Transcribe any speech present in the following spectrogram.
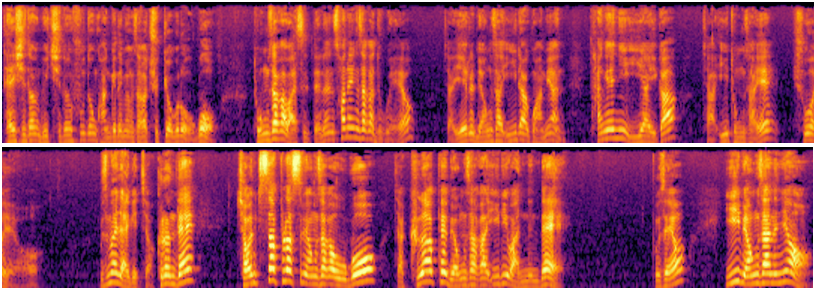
대시든 위치든 후든 관계대명사가 주격으로 오고 동사가 왔을 때는 선행사가 누구예요? 자, 얘를 명사 이라고 하면 당연히 이 아이가 자, 이 동사의 주어예요. 무슨 말인지 알겠죠? 그런데 전치사 플러스 명사가 오고 자, 그 앞에 명사가 1이 왔는데 보세요. 이 명사는요.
